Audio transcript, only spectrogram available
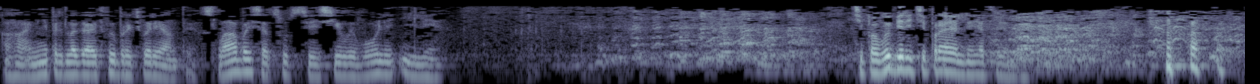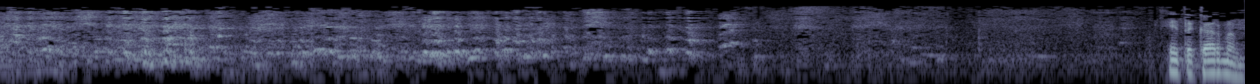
ага, мне предлагают выбрать варианты. Слабость, отсутствие силы воли или... Типа выберите правильный ответ. Это карма.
